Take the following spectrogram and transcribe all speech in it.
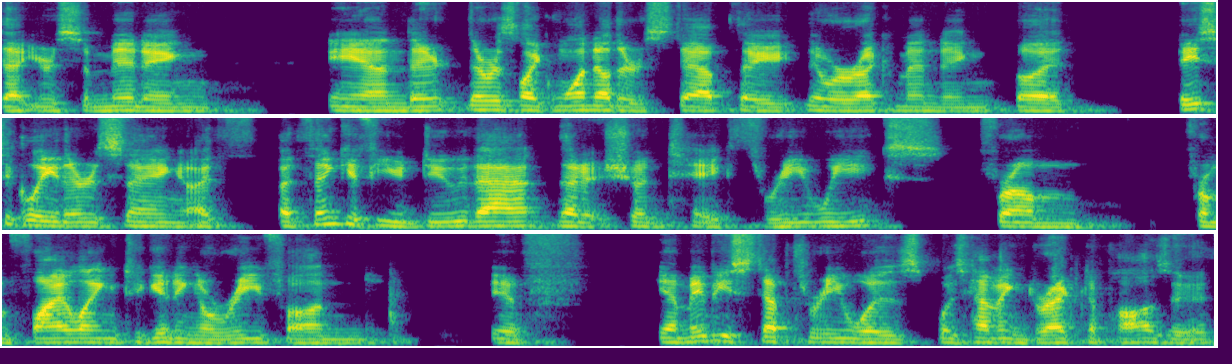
that you're submitting. And there there was like one other step they they were recommending, but basically they're saying I th- I think if you do that, that it should take three weeks from from filing to getting a refund. If yeah, maybe step three was was having direct deposit,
